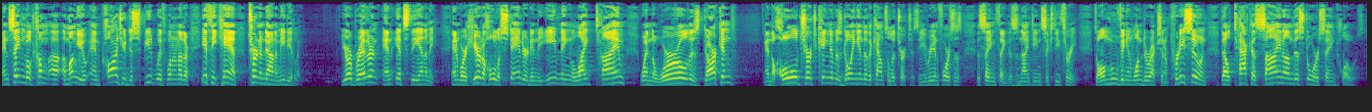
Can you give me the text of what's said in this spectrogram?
And Satan will come uh, among you and cause you dispute with one another. If he can, turn him down immediately. Your brethren, and it's the enemy. And we're here to hold a standard in the evening light time when the world is darkened and the whole church kingdom is going into the Council of Churches. He reinforces the same thing. This is 1963. It's all moving in one direction. And pretty soon, they'll tack a sign on this door saying closed.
